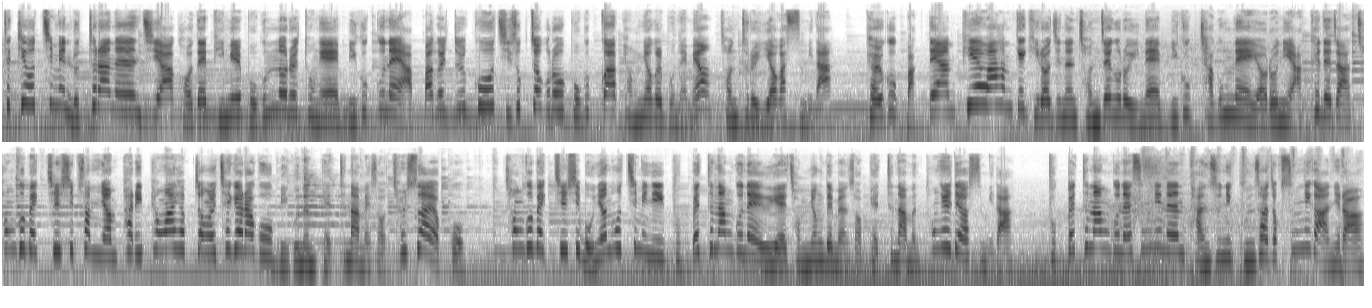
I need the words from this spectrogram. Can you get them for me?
특히 호치민 루트라는 지하 거대 비밀 보급로를 통해 미국군의 압박을 뚫고 지속적으로 보급과 병력을 보내며 전투를 이어갔습니다. 결국 막대한 피해와 함께 길어지는 전쟁으로 인해 미국 자국 내의 여론이 악화되자 1973년 파리 평화협정을 체결하고 미군은 베트남에서 철수하였고 1975년 호치민이 북베트남군에 의해 점령되면서 베트남은 통일되었습니다. 북베트남군의 승리는 단순히 군사적 승리가 아니라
